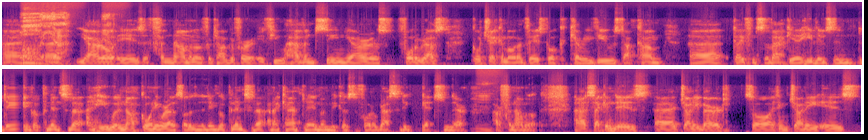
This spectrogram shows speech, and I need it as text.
And Oh, uh, Yarrow is a phenomenal photographer. If you haven't seen Yarrow's photographs, go check him out on Facebook, kerryviews.com. Uh, guy from Slovakia. He lives in the Dingle Peninsula and he will not go anywhere else other than the Dingle Peninsula. And I can't blame him because the photographs that he gets from there are phenomenal. Uh, second is uh, Johnny Baird. So I think Johnny is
